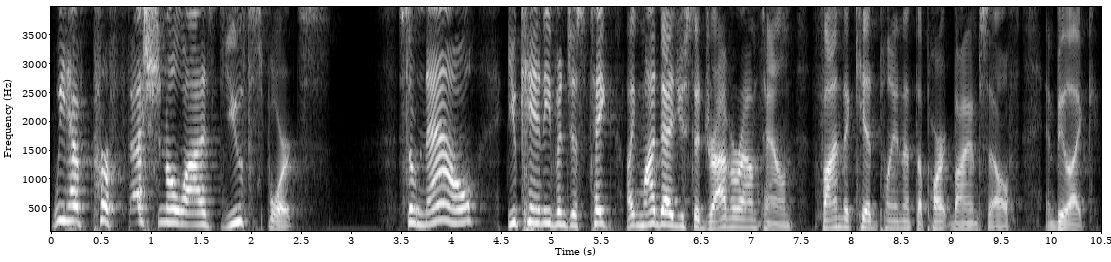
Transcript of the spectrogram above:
we have professionalized youth sports so now you can't even just take like my dad used to drive around town find the kid playing at the park by himself and be like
